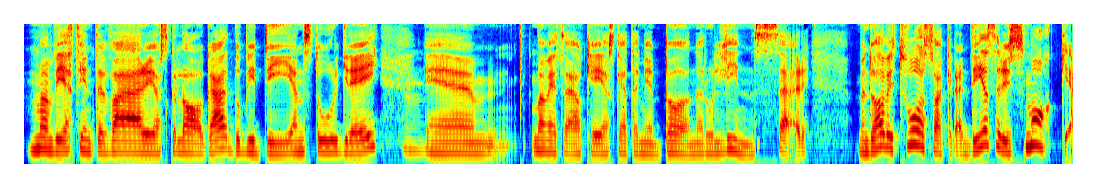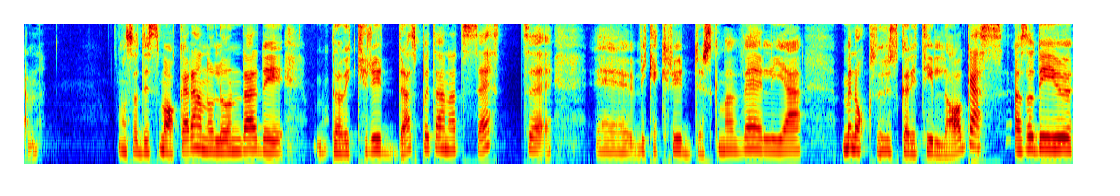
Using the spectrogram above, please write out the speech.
man vet inte vad är det jag ska laga, då blir det en stor grej. Mm. Eh, man vet att okej, okay, jag ska äta mer bönor och linser. Men då har vi två saker där. Dels är det smaken. Alltså det smakar annorlunda, det behöver kryddas på ett annat sätt. Eh, vilka kryddor ska man välja? Men också hur ska det tillagas? Alltså det är ju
